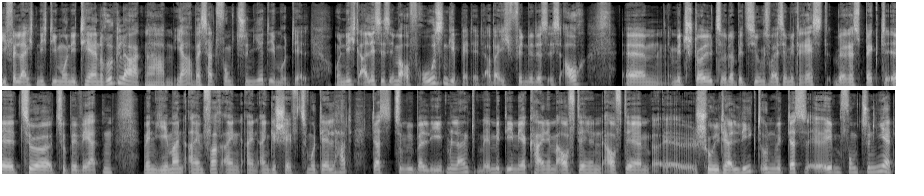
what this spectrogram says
die vielleicht nicht die monetären Rücklagen haben. Ja, aber es hat funktioniert im Modell. Und nicht alles ist immer auf Rosen gebettet. Aber ich finde, das ist auch ähm, mit Stolz oder beziehungsweise mit Rest, Respekt äh, zu, zu bewerten, wenn jemand einfach ein, ein, ein Geschäftsmodell hat, das zum Überleben langt, mit dem er keinem auf, den, auf der äh, Schulter liegt und mit das eben funktioniert.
